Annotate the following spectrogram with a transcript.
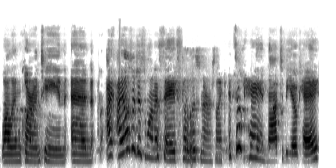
while in quarantine. And I, I also just want to say to listeners, like, it's okay not to be okay.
